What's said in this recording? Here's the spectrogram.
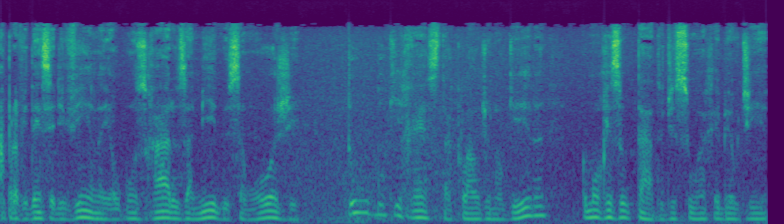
A providência divina e alguns raros amigos são hoje tudo o que resta a Cláudio Nogueira como resultado de sua rebeldia.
